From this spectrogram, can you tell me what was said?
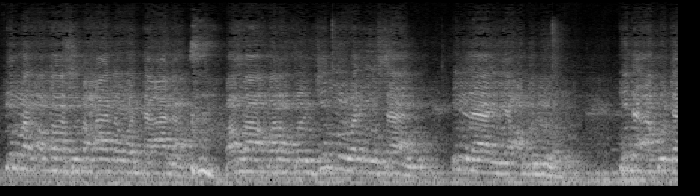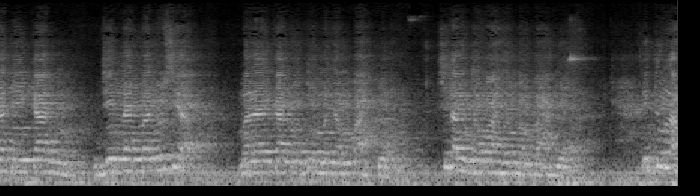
Firman Allah Subhanahu wa taala, "Wa ma khalaqul jinni wal insan illa liya'budun." Tidak aku jadikan jin dan manusia melainkan untuk menyembahku. Sidang jemaah yang berbahagia. Itulah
